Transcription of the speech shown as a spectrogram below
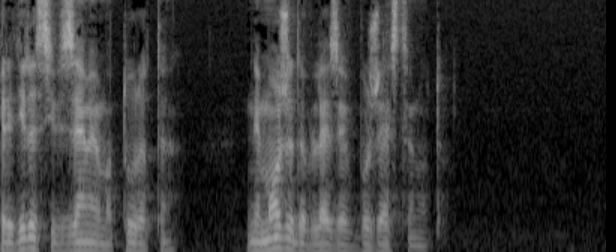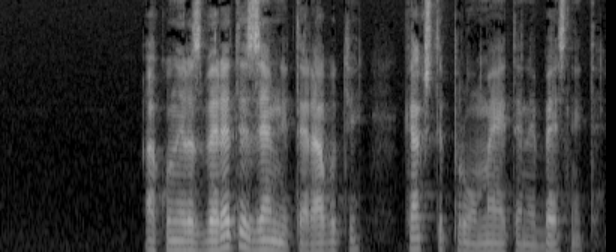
преди да си вземе матурата, не може да влезе в Божественото. Ако не разберете земните работи, как ще проумеете небесните?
